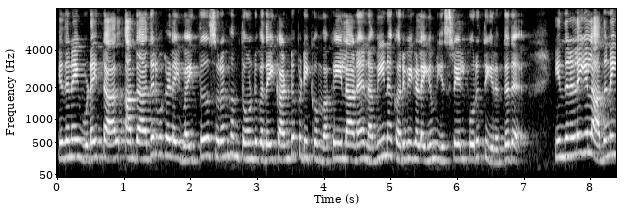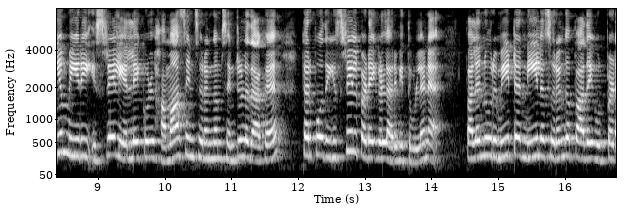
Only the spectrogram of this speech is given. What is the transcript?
இதனை உடைத்தால் அந்த அதிர்வுகளை வைத்து சுரங்கம் தோண்டுவதை கண்டுபிடிக்கும் வகையிலான நவீன கருவிகளையும் இஸ்ரேல் பொருத்தியிருந்தது. இந்த நிலையில் அதனையும் மீறி இஸ்ரேல் எல்லைக்குள் ஹமாஸின் சுரங்கம் சென்றுள்ளதாக தற்போது இஸ்ரேல் படைகள் அறிவித்துள்ளன. பல நூறு மீட்டர் நீள சுரங்கப்பாதை உட்பட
